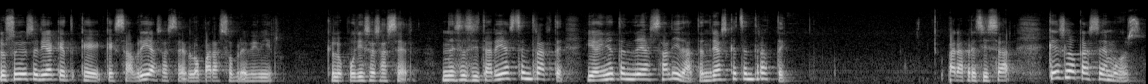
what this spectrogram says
lo suyo sería que, sabrías hacerlo para sobrevivir, que lo pudieses hacer. Necesitarías centrarte y ahí no tendrías salida, tendrías que centrarte para precisar. ¿Qué es lo que hacemos?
